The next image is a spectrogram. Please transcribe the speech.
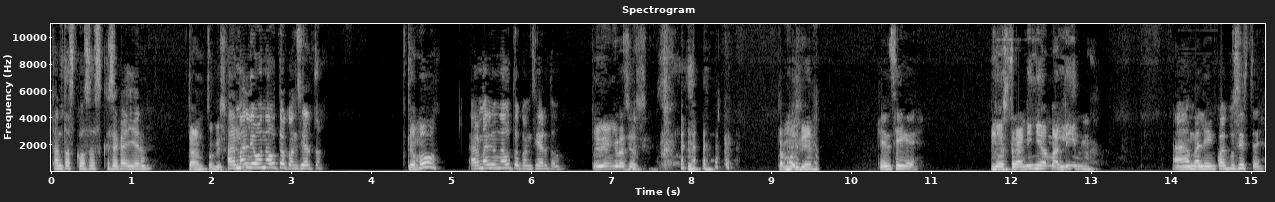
Tantas cosas que se cayeron. Tanto que se Ármale cayó. un autoconcierto. ¿Cómo? Ármale un autoconcierto. Estoy bien, gracias. Estamos bien. ¿Quién sigue? Nuestra niña Malin. Ah, Malin, ¿cuál pusiste?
